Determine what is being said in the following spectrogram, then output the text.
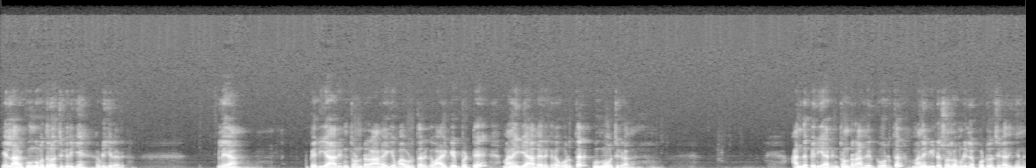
எல்லாரும் குங்குமத்தில் வச்சுக்கிறீங்க அப்படிங்கிறாரு. இல்லையா? பெரியாரின் தொண்டராக ஒருத்தருக்கு வாழ்க்கைப்பட்டு மனைவியாக இருக்கிற ஒருத்தர் குங்குமம் வச்சுக்கிறாங்க. அந்த பெரியாரின் தொண்டராக இருக்க ஒருத்தர் மனைவியிட்ட சொல்ல முடியல போட்டு வச்சுக்காதீங்கன்னு.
